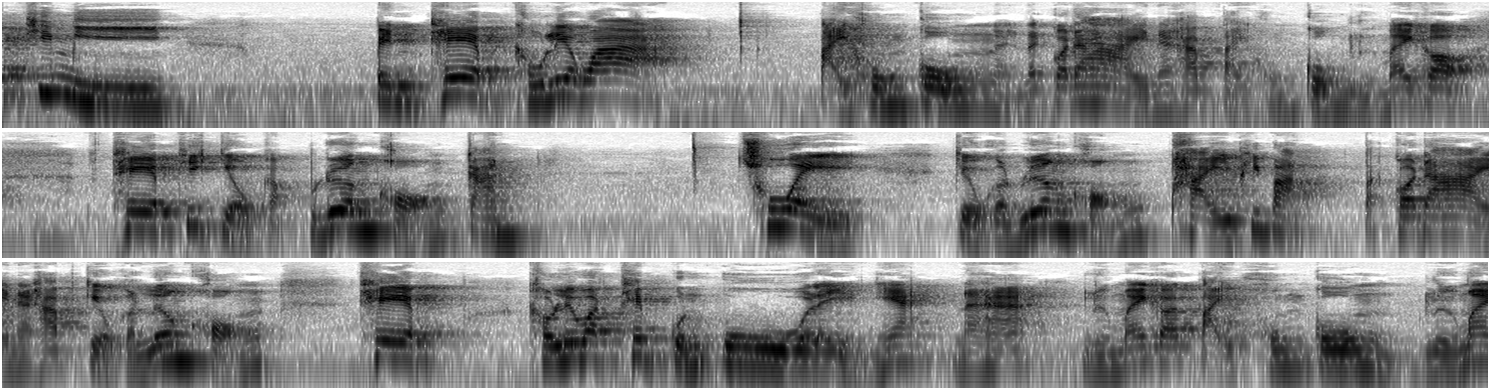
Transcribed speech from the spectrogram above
พที่มีเป็นเทพเขาเรียกว่าไต่ฮงกงนั่นก็ได้นะครับ ไต่ฮงกงหรือไม่ก็เทพที่เกี่ยวกับเรื่องของการช่วยเกี่ยวกับเรื่องของภัยพิบัติก็ได้นะครับ เกี่ยวกับเรื่องของเทพเขาเรียกว่าเทพกวนอูอะไรอย่างเงี้ยนะฮะหรือไม่ก็ไต่ฮงกงหรือไม่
